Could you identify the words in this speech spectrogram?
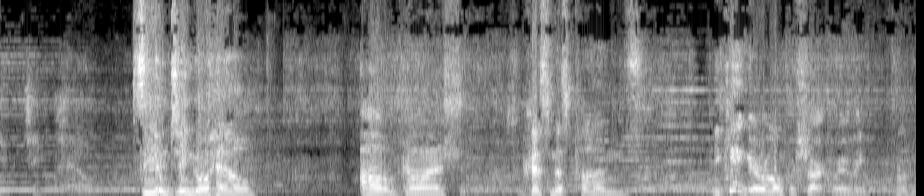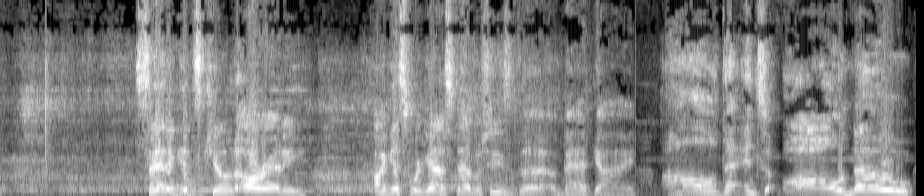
you in jingle hell. See you in Jingle Hell. Oh gosh. Christmas puns. You can't go wrong for Shark Movie. Santa gets killed already. I guess we're gonna establish he's the a bad guy. Oh, that and so. Oh no,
